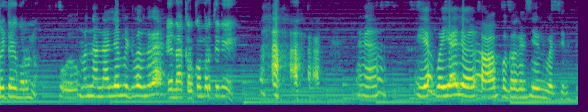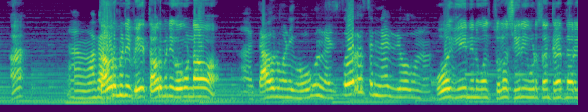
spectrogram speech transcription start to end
ಭೇಟಿಯಾಗಿ ಬರೋನು. ಮತ್ತ್ ನಾನು ಅಲ್ಲೇ ಬಿಟ್ಟು ಬಂದ್ರೆ ಏ ನಾ ಕರ್ಕೊಂಡ್ ಬರ್ತೀನಿ ಬೈಯಲ್ಲಿ ಅಪ್ಪ ಕಗಡಿಸಿ ಬರ್ತೀನಿ ಮಗ. ತವ್ರ ಮನಿ ಬೇ ತವ್ರ ಮನಿಗೆ ಹೋಗೋಣ ನಾವು? ತಾವ್ರ ಮನಿಗೆ ಹೋಗು ನಡಿ ತೋರಿಸ್ತೀನಿ ನಡ್ರಿ ಹೋಗುನು ಹೋಗಿ ನಿನಗೊಂದ್ ಚಲೋ ಸೀರೆ ಉಡ್ಸ ಅಂತ ಹೇಳ್ತಾವ್ರಿ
